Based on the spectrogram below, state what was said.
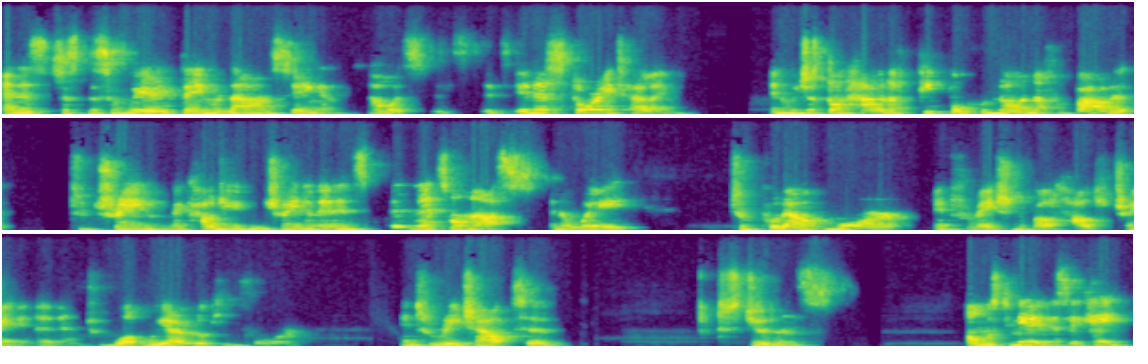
and it's just this weird thing now i'm seeing it no it's it's, it's it is storytelling and we just don't have enough people who know enough about it to train like how do you even train in it and it's, and it's on us in a way to put out more information about how to train in it and to what we are looking for and to reach out to, to students almost immediately and say hey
